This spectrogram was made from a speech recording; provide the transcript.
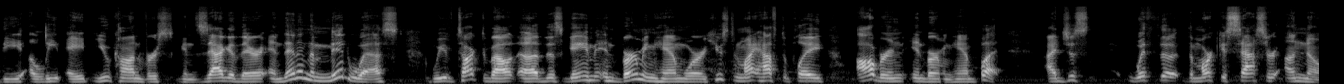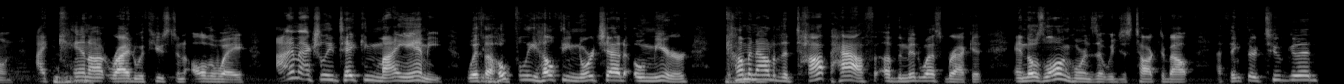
the Elite Eight. UConn versus Gonzaga there. And then in the Midwest, we've talked about uh, this game in Birmingham where Houston might have to play Auburn in Birmingham. But I just, with the, the Marcus Sasser unknown, I mm-hmm. cannot ride with Houston all the way. I'm actually taking Miami with a hopefully healthy Norchad coming mm-hmm. out of the top half of the Midwest bracket. And those Longhorns that we just talked about, I think they're too good.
